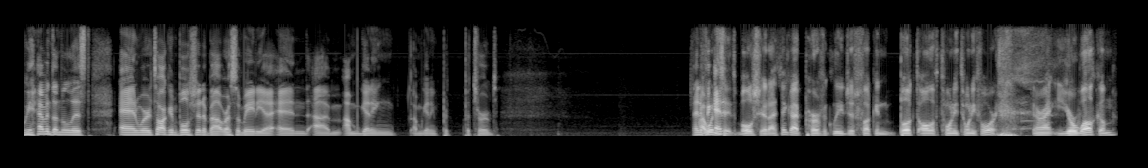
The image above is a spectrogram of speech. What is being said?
we haven't done the list, and we're talking bullshit about WrestleMania, and I'm I'm getting I'm getting per- perturbed. And I wouldn't and- say it's bullshit. I think I perfectly just fucking booked all of 2024. all right, you're welcome.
